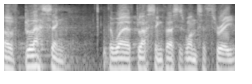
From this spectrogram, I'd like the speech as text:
of blessing. The way of blessing, verses 1 to 3.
